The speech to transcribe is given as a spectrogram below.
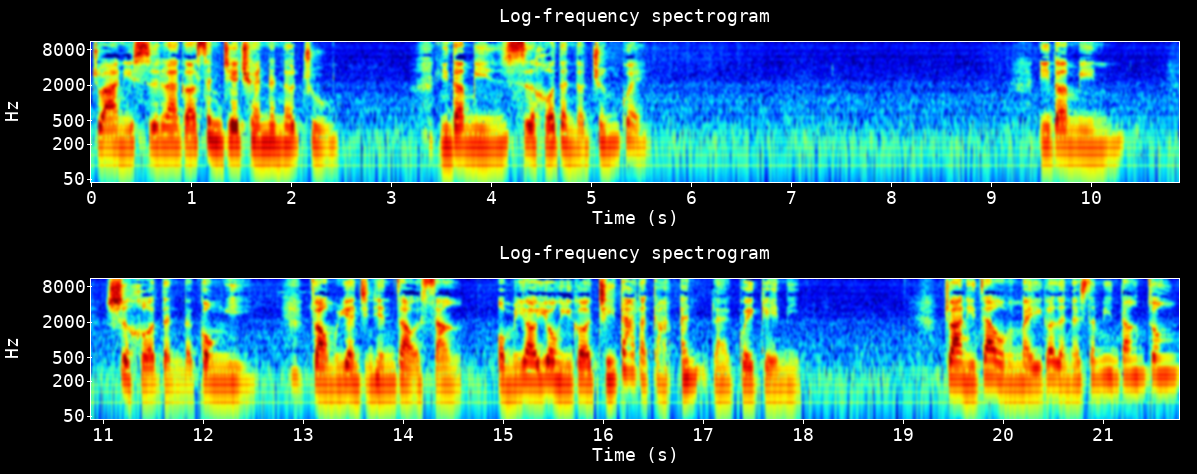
主啊，你是那个圣洁全能的主，你的名是何等的尊贵，你的名是何等的公义。主啊，我们愿今天早上，我们要用一个极大的感恩来归给你。主啊，你在我们每一个人的生命当中。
